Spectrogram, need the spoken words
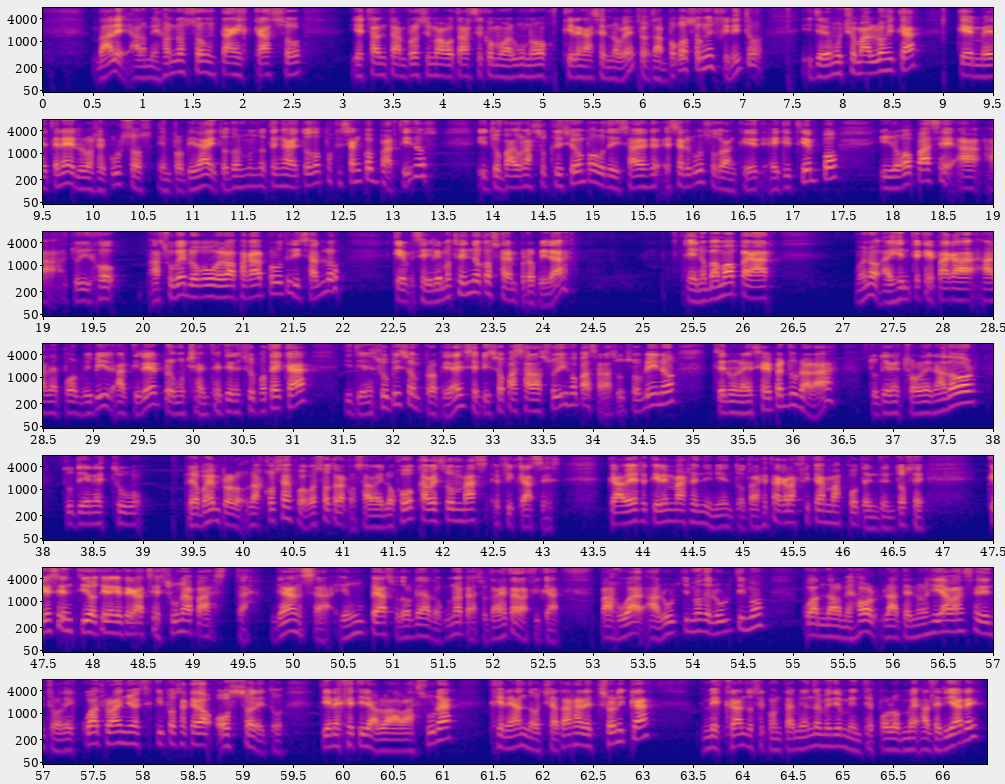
vale, a lo mejor no son tan escasos y están tan próximos a agotarse como algunos quieren hacer no ver, pero tampoco son infinitos. Y tiene mucho más lógica que en vez de tener los recursos en propiedad y todo el mundo tenga de todo, pues que sean compartidos. Y tú pagas una suscripción por utilizar ese, recurso durante X tiempo y luego pase a, tu hijo, a su vez, luego vuelva a pagar por utilizarlo. Que seguiremos teniendo cosas en propiedad. Que no vamos a pagar bueno, hay gente que paga por vivir alquiler, pero mucha gente tiene su hipoteca y tiene su piso en propiedad. Y ese piso pasará a su hijo, pasará a su sobrino, tiene una herencia y perdurará. Tú tienes tu ordenador, tú tienes tu. Pero, por ejemplo, las cosas de juego es otra cosa. Los juegos cada vez son más eficaces, cada vez requieren más rendimiento, tarjetas gráficas más potentes. Entonces, ¿qué sentido tiene que te gastes una pasta gansa en un pedazo de ordenador, una pedazo de tarjeta gráfica, para jugar al último del último? cuando a lo mejor la tecnología avanza y dentro de cuatro años ese equipo se ha quedado obsoleto. Tienes que tirarlo a la basura generando chatarra electrónica, mezclándose, contaminando el medio ambiente por los materiales.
